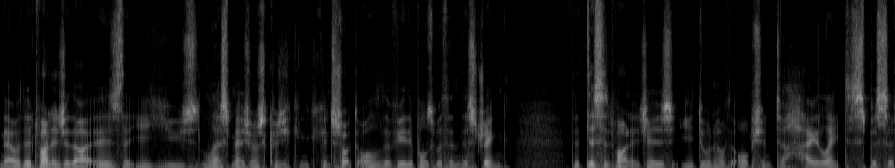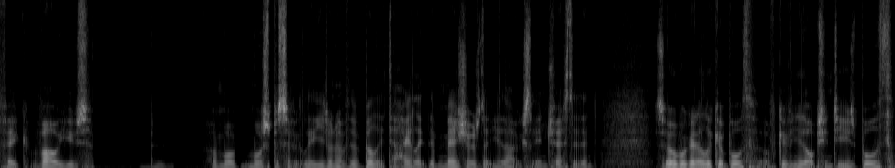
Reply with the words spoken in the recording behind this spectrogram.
Now the advantage of that is that you use less measures because you can construct all of the variables within the string. The disadvantage is you don't have the option to highlight specific values. Or more, more specifically, you don't have the ability to highlight the measures that you're actually interested in. So we're going to look at both. I've given you the option to use both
